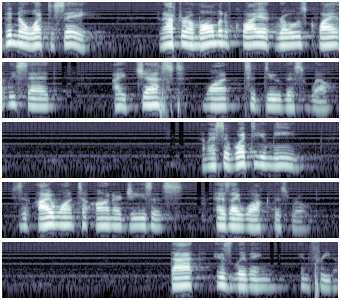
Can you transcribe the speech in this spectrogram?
I didn't know what to say. And after a moment of quiet, Rose quietly said, I just want to do this well. And I said, What do you mean? She said, I want to honor Jesus as I walk this road. That is living in freedom.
